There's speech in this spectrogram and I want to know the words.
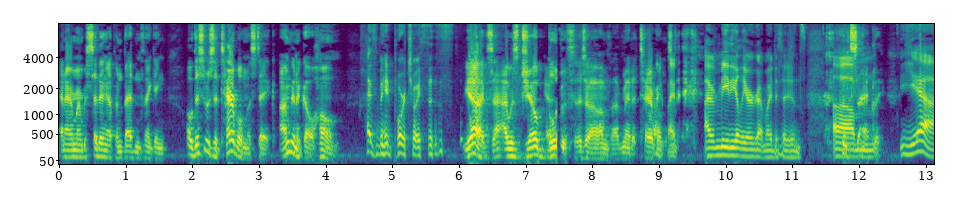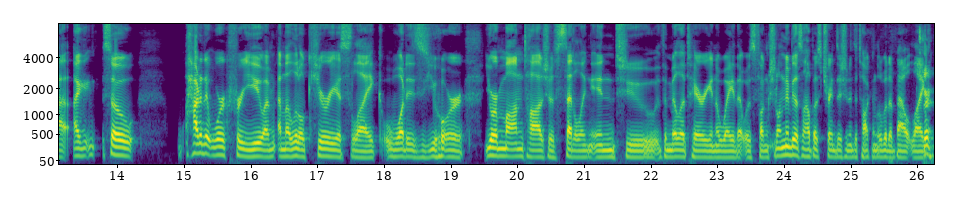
And I remember sitting up in bed and thinking, "Oh, this was a terrible mistake. I'm going to go home." I've made poor choices. Yeah, exactly. I was Gob. Bluth. Um, I've made a terrible right, mistake. I, I, immediately regret my decisions. Um, exactly. Yeah. I so how did it work for you? I'm I'm a little curious. Like, what is your your montage of settling into the military in a way that was functional? And maybe this will help us transition into talking a little bit about like sure.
